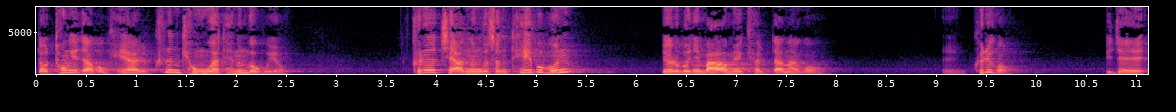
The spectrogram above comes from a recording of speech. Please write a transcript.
또 통해자복 해야 할 그런 경우가 되는 거고요. 그렇지 않는 것은 대부분 여러분이 마음에 결단하고 그리고 이제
